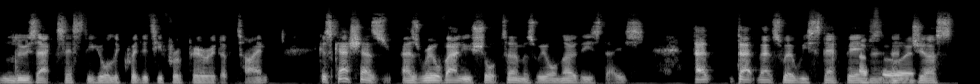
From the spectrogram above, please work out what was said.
lose access to your liquidity for a period of time. Because cash has has real value short term as we all know these days. That that that's where we step in and, and just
